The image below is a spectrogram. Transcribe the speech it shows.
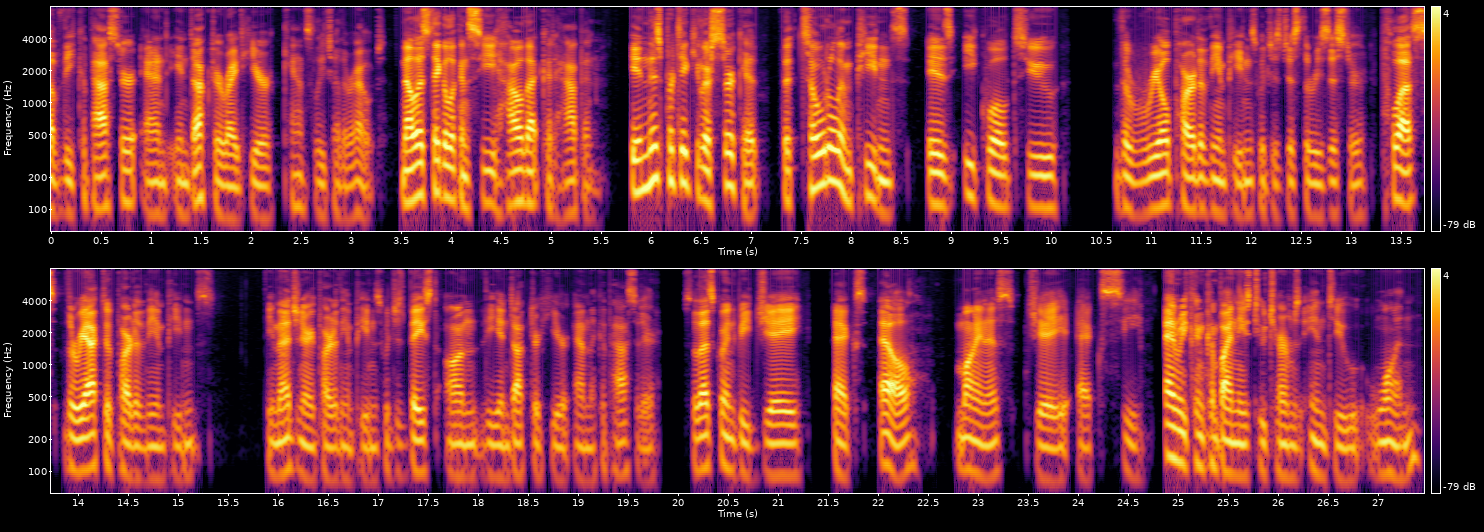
of the capacitor and inductor right here cancel each other out. Now let's take a look and see how that could happen. In this particular circuit, the total impedance is equal to the real part of the impedance, which is just the resistor, plus the reactive part of the impedance, the imaginary part of the impedance, which is based on the inductor here and the capacitor. So that's going to be JXL minus JXC. And we can combine these two terms into one.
